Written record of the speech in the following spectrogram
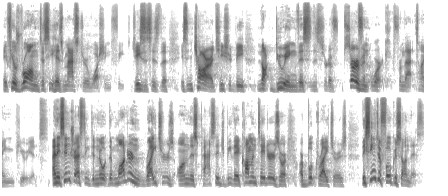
It feels wrong to see his master washing feet. Jesus is, the, is in charge. He should be not doing this, this sort of servant work from that time period. And it's interesting to note that modern writers on this passage, be they commentators or, or book writers, they seem to focus on this.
